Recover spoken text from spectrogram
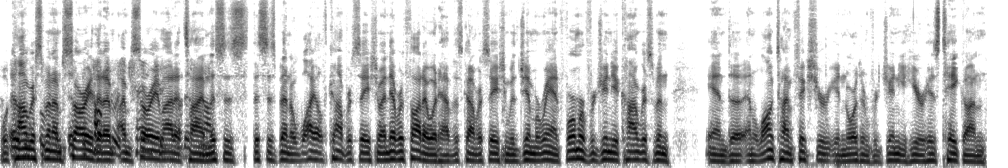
Well, uh, Congressman, I'm sorry that I'm I'm sorry I'm out of time. This is this has been a wild conversation. I never thought I would have this conversation with Jim Moran, former Virginia congressman and uh, and a longtime fixture in Northern Virginia. Here, his take on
